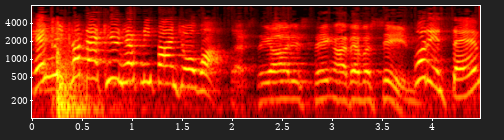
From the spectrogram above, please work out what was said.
Henry, come back here and help me find your watch. That's the oddest thing I've ever seen. What is, Sam?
